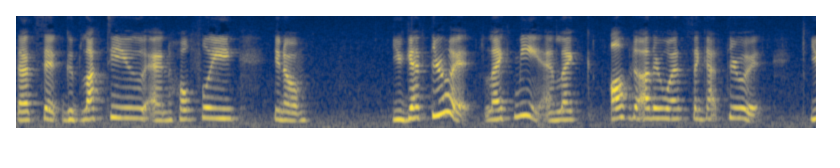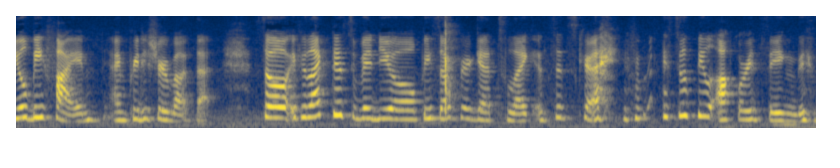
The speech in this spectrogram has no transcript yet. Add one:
that's it. Good luck to you and hopefully, you know, you get through it like me and like all of the other ones that got through it. You'll be fine. I'm pretty sure about that. So if you like this video, please don't forget to like and subscribe. I still feel awkward saying this,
